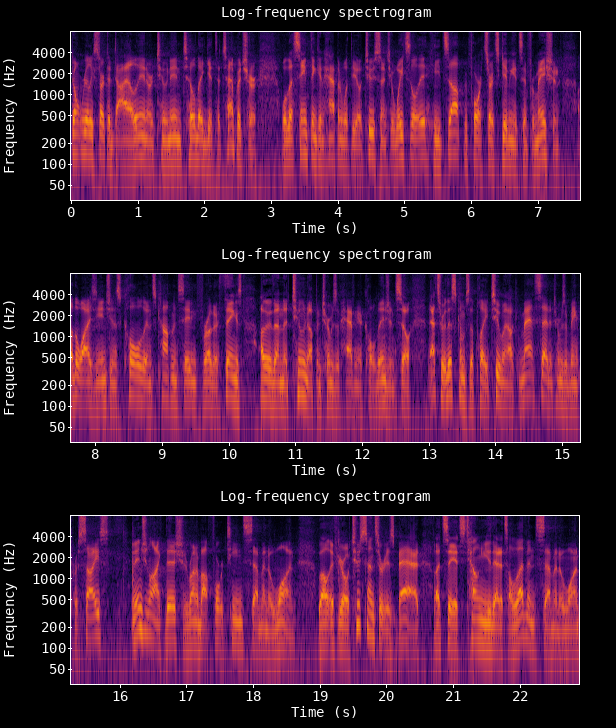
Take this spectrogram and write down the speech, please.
don't really start to dial in or tune in till they get to temperature. Well, the same thing can happen with the O2 sensor. Wait till it heats up before it starts giving its information. Otherwise, the engine is cold and it's compensating for other things other than the tune-up in terms of having a cold engine. So that's where this comes to play too. And like Matt said, in terms of being precise, an engine like this should run about 14.7 to 1. Well, if your O2 sensor is bad, let's say it's telling you that it's 11.7 to 1,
